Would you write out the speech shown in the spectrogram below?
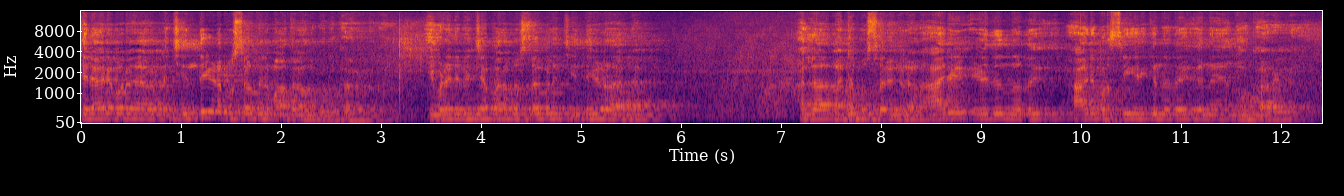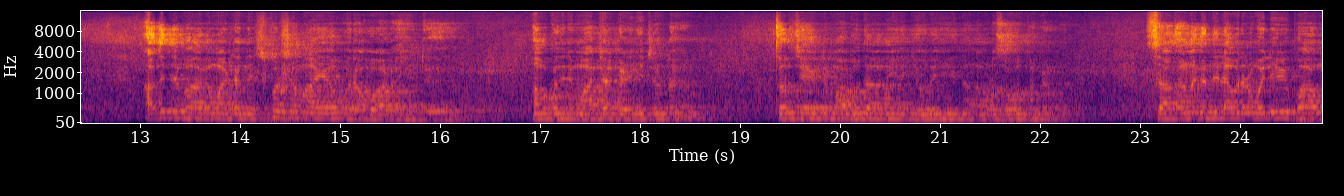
ചിലർ പറയാറുണ്ട് ചിന്തയുടെ പുസ്തകത്തിന് മാത്രമാണ് കൊടുക്കാറുള്ളത്. ഇവിടെ ലഭിച്ച പല പുസ്തകങ്ങളും ചിന്തയുടേതല്ല. അല്ലാതെ മറ്റു പുസ്തകങ്ങളാണ്. ആര് എഴുതുന്നത് ആര് പ്രസിദ്ധീകരിക്കുന്നത് എന്ന് നോക്കാറില്ല. അതിന്റെ ഭാഗമായിട്ട് നിഷ്പക്ഷമായ ഒരു അവാർഡായിട്ട് നമുക്കിതിനെ മാറ്റാൻ കഴിഞ്ഞിട്ടുണ്ട്. തീർച്ചയായിട്ടും അബുദാബിയിൽ ജോലി ചെയ്യുന്ന നമ്മുടെ സുഹൃത്തുക്കൾ സാധാരണഗതിയിൽ അവരുടെ വലിയ വിഭാഗം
